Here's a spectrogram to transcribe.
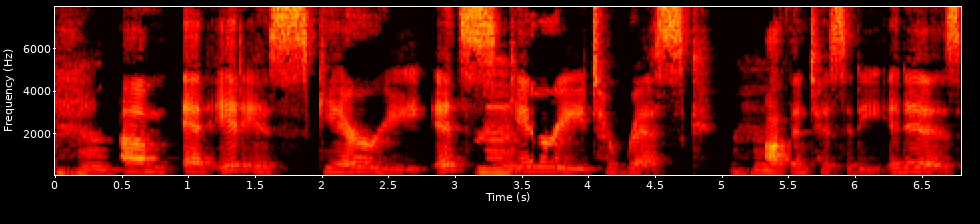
Mhm. um, and it is scary. It's Mm. scary to risk Mhm. authenticity. It is,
